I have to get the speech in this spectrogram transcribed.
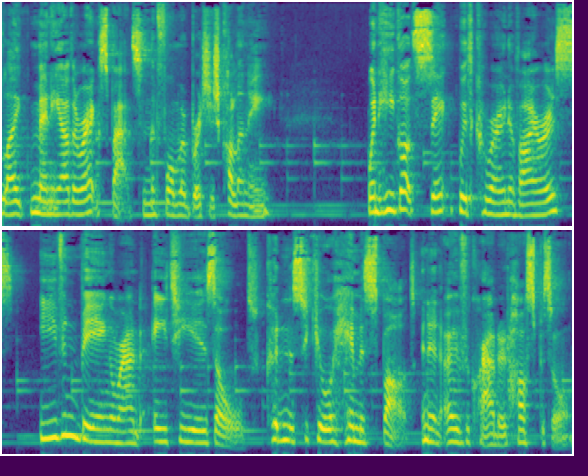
like many other expats in the former British colony. When he got sick with coronavirus, even being around 80 years old couldn't secure him a spot in an overcrowded hospital.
